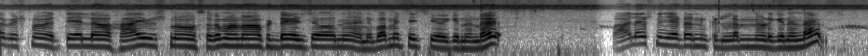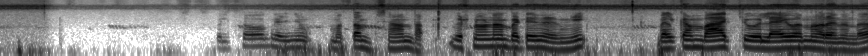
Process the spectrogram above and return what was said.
നമ്മുടെ വിഷ്ണു എത്തിയല്ലോ. ഹായ് വിഷ്ണു. സുഖമാണോ? ഫുഡ് കഴിച്ചോ എന്ന് അനുപമ ചേച്ചി ചോദിക്കുന്നുണ്ട്. ബാലകൃഷ്ണൻ ചേട്ടൻ കിള്ളം എന്ന് വിളിക്കുന്നുണ്ട്. ഉത്സവം കഴിഞ്ഞു. മൊത്തം ശാന്തം. വിഷ്ണുവണ്ണം പെട്ടിന്ന് ഇറങ്ങി. വെൽക്കം ബാക്ക് ടു ലൈവ് എന്ന് പറയുന്നുണ്ട്.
